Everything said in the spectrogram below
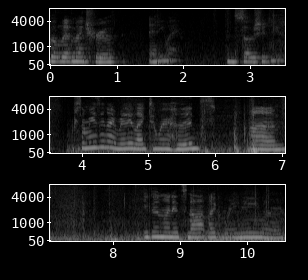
will live my truth anyway. And so should you. For some reason, I really like to wear hoods. Um, even when it's not like raining or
